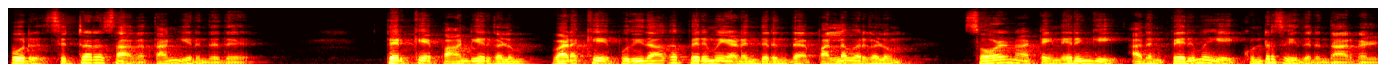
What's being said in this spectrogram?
ஒரு சிற்றரசாகத்தான் இருந்தது. தெற்கே பாண்டியர்களும் வடக்கே புதிதாக பெருமை அடைந்திருந்த பல்லவர்களும் சோழ நாட்டை நெருங்கி அதன் பெருமையை குன்று செய்திருந்தார்கள்.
